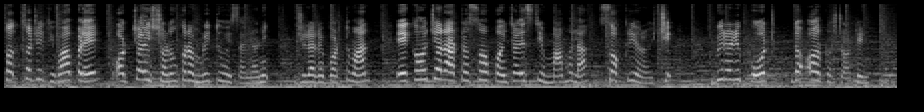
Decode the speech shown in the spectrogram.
ସତଷଠି ଥିବାବେଳେ ଅଡ଼ଚାଳିଶ ଜଣଙ୍କର ମୃତ୍ୟୁ ହୋଇସାରିଲାଣି ଜିଲ୍ଲାରେ ବର୍ତ୍ତମାନ ଏକ ହଜାର ଆଠଶହ ପଇଁଚାଳିଶଟି ମାମଲା ସକ୍ରିୟ ରହିଛି bureau report the Argus dot in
